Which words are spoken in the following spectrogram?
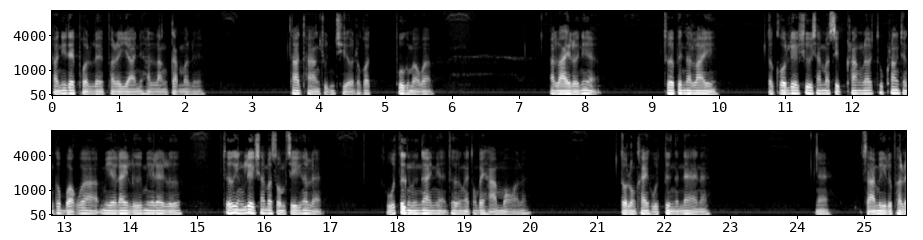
คราวนี้ได้ผลเลยภรรยานี่หันหลังกลับมาเลยท่าทางฉุนเฉียว แล้วก็พูดขึ้นมาว่า อะไรเหรอเนี่ย เธอเป็นอะไรตะโกนเรียกชื่อฉันมาสิบครั้งแล้วทุกครั้งฉันก็บอกว่ามีอะไรหรือมีอะไรหรือ เธอยังเรียกฉันผสมสีนั่นแหละ หูตึงหรือไงเนี่ย เธอไงต้องไปหาหมอแล้ว ตัวลงใครหูตึงกันแน่นะนะ สามีหรือภรร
